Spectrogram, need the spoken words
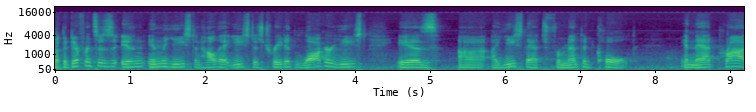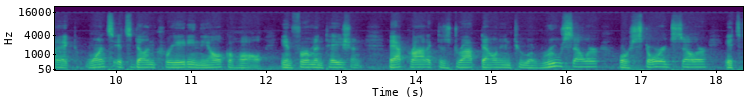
But the differences in, in the yeast and how that yeast is treated, lager yeast is uh, a yeast that's fermented cold. And that product, once it's done creating the alcohol in fermentation, that product is dropped down into a ruh cellar or storage cellar. It's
